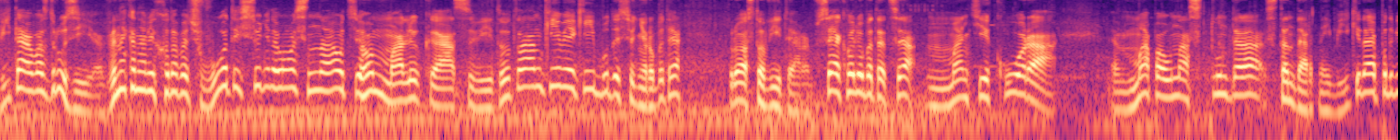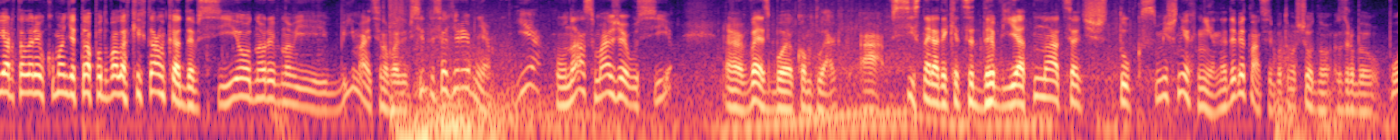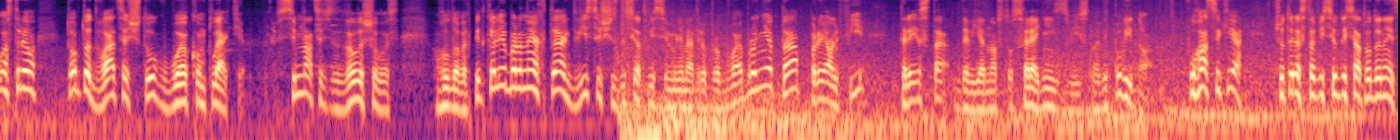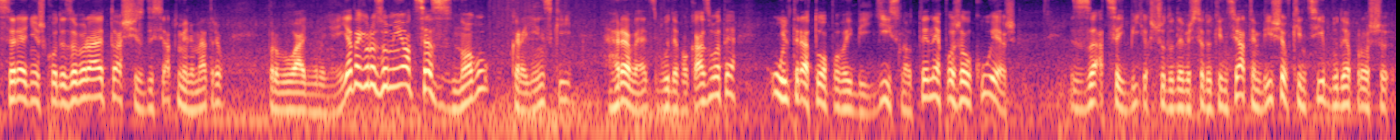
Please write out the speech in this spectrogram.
Вітаю вас, друзі! Ви на каналі Ходович Вот і сьогодні дивимося на оцього малюка світу танків, який буде сьогодні робити просто вітер. Все як ви любите, це Мантікора. Мапа у нас тундра стандартний бій. Кидає по дві артилерії в команді та по два легких танка, де всі однорівнові бій мається на увазі всі 10 рівні. Є у нас майже усі е, весь боєкомплект. А всі снарядики це 19 штук смішних. Ні, не 19, бо тому що одну зробив постріл, тобто 20 штук в боєкомплекті. 17 залишилось голдових підкаліберних, так, 268 мм пробиває броні та при альфі 390 середній, звісно, відповідно. Фугасики 480 одиниць середньої шкоди забирають та 60 мм пробувають броні. Я так розумію, це знову український гравець буде показувати ультратоповий бій. Дійсно, ти не пожалкуєш за цей бій, якщо додивишся до кінця, тим більше в кінці буде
